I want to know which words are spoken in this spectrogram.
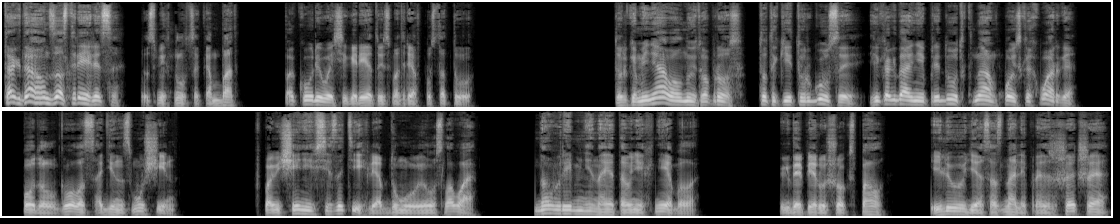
«Тогда он застрелится», — усмехнулся комбат, покуривая сигарету и смотря в пустоту. «Только меня волнует вопрос, кто такие тургусы и когда они придут к нам в поисках Варга?» — подал голос один из мужчин. В помещении все затихли, обдумывая его слова, но времени на это у них не было. Когда первый шок спал, и люди осознали произошедшее,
